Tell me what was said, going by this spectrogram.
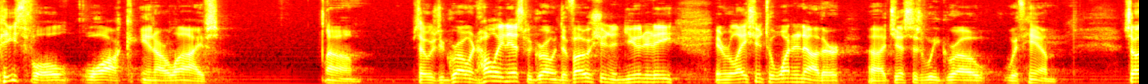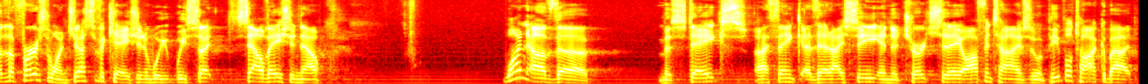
peaceful walk in our lives. Um, so as we grow in holiness, we grow in devotion and unity in relation to one another, uh, just as we grow with Him. So the first one, justification, we, we cite salvation. Now, one of the mistakes I think that I see in the church today, oftentimes, when people talk about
